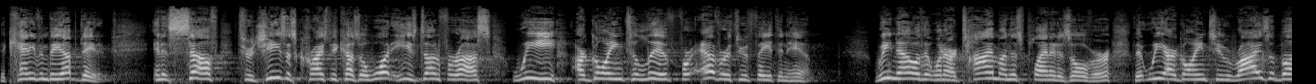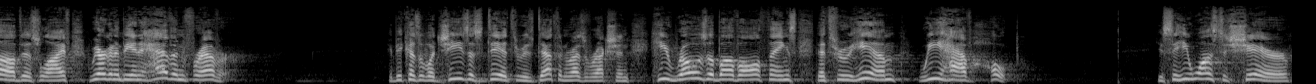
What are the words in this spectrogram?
It can't even be updated. In itself, through Jesus Christ, because of what He's done for us, we are going to live forever through faith in Him. We know that when our time on this planet is over, that we are going to rise above this life. We are going to be in heaven forever. And because of what Jesus did through his death and resurrection, he rose above all things, that through him we have hope. You see, he wants to share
